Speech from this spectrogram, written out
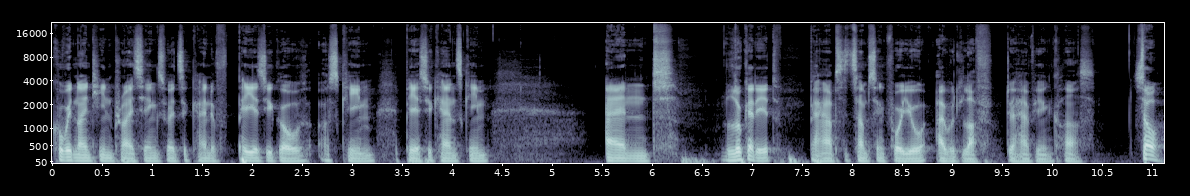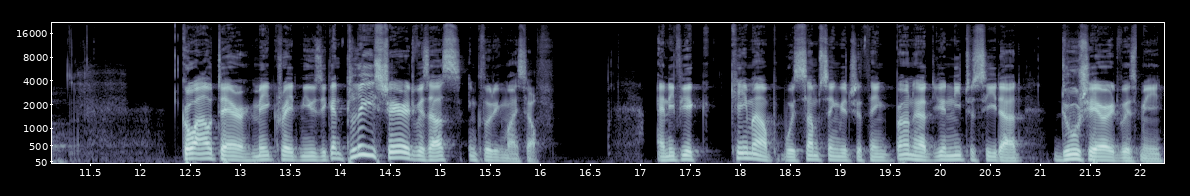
COVID 19 pricing, so it's a kind of pay as you go uh, scheme, pay as you can scheme. And look at it. Perhaps it's something for you. I would love to have you in class. So go out there, make great music, and please share it with us, including myself. And if you came up with something which you think, Bernhard, you need to see that, do share it with me.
